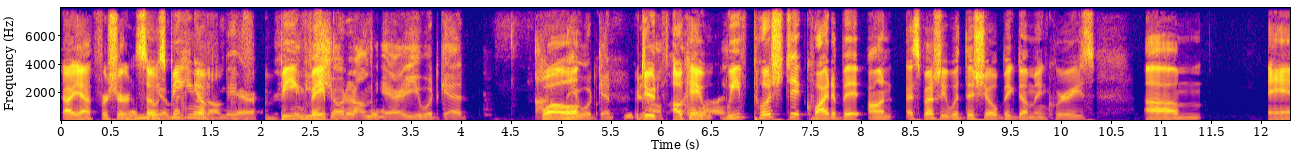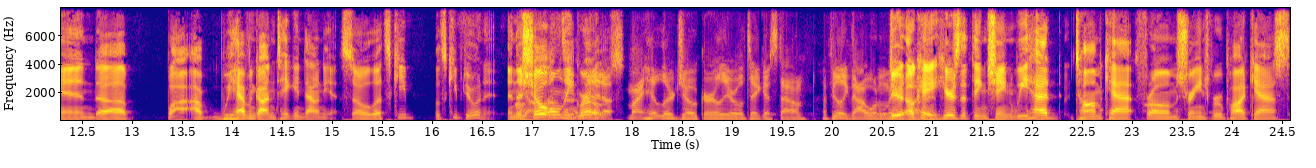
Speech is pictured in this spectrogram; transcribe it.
oh yeah, for sure. So speaking of on the air, being if you vape, showed it on the air, you would get. well, you would get dude. Okay, we've pushed it quite a bit on, especially with this show, Big Dumb Inquiries, um, and uh, I, we haven't gotten taken down yet. So let's keep let's keep doing it, and the No, show only My- grows. My Hitler joke earlier will take us down. I feel like that one. will Dude, okay, better. here's the thing, Shayn. We had Tomcat from Strange Brew podcast,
